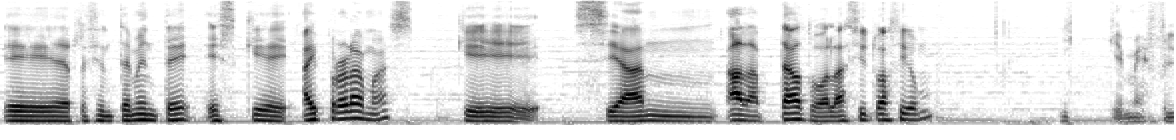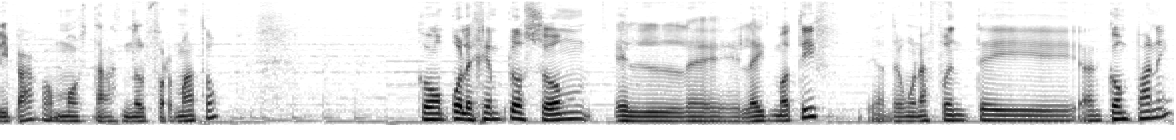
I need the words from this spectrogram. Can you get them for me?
eh, recientemente es que hay programas que se han adaptado a la situación y que me flipa cómo están haciendo el formato como por ejemplo son el eh, Leitmotiv de André Buenafuente and Company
